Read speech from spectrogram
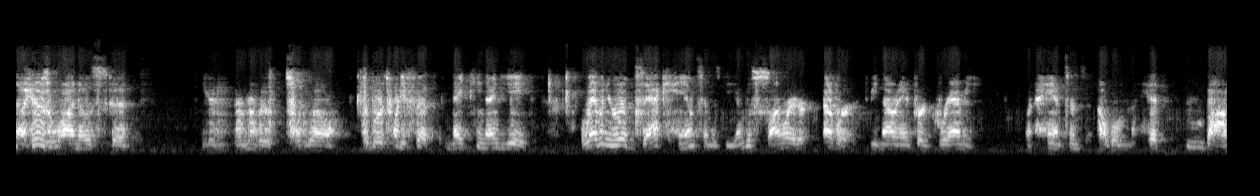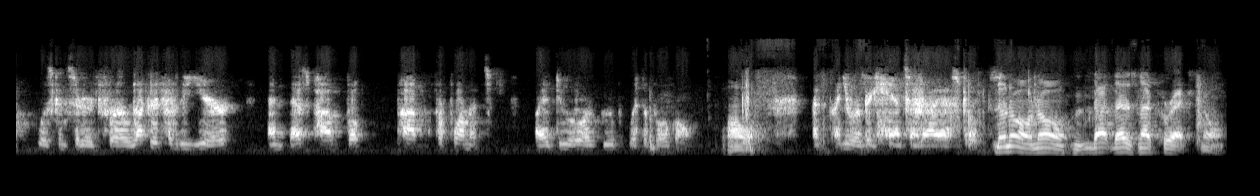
Now, here's what I know this is good. You remember this so well. February 25th, 1998. 11 year old Zac Hanson is the youngest songwriter ever to be nominated for a Grammy when Hanson's album hit Bop was considered for a record of the year and best pop, pop performance by a duo or group with a vocal. Wow. And you were a big Hanson guy, I suppose. No, no, no. That, that is not correct. No.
